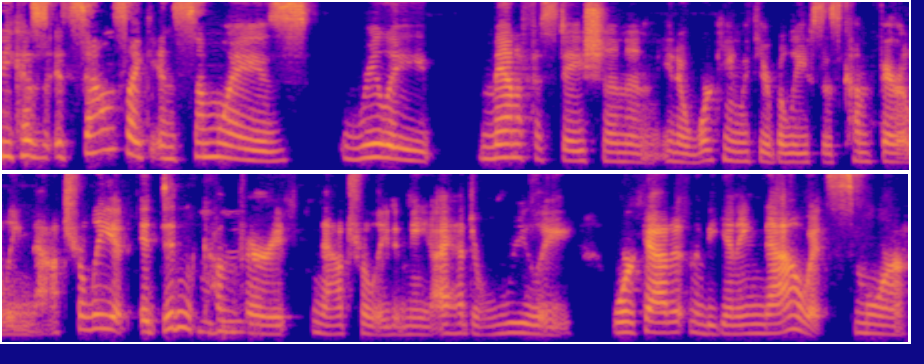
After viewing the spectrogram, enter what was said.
because it sounds like in some ways really manifestation and you know working with your beliefs has come fairly naturally it, it didn't come Mhm. very naturally to me i had to really work at it in the beginning now it's more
